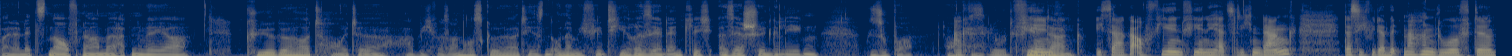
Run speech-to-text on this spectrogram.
Bei der letzten Aufnahme hatten wir ja Kühe gehört. Heute habe ich was anderes gehört. Hier sind unheimlich viele Tiere, sehr ländlich, sehr schön gelegen. Super. Okay. Absolut. Vielen, vielen, Dank. Ich sage auch vielen, vielen herzlichen Dank, dass ich wieder mitmachen durfte.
